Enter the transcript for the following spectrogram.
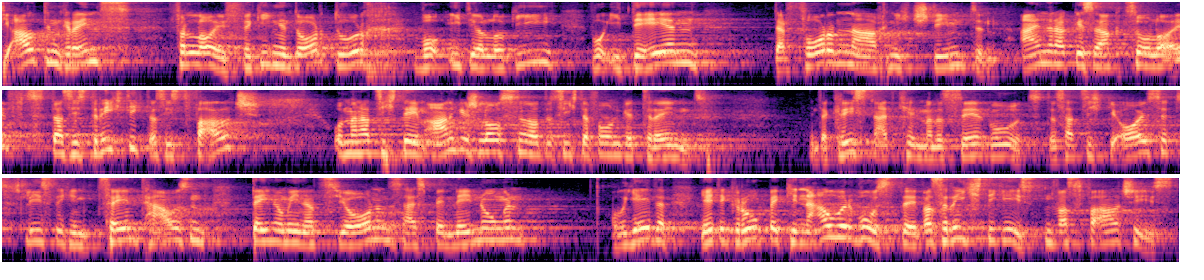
Die alten Grenzverläufe gingen dort durch, wo Ideologie, wo Ideen der Form nach nicht stimmten. Einer hat gesagt, so läuft's, das ist richtig, das ist falsch. Und man hat sich dem angeschlossen oder sich davon getrennt. In der Christenheit kennt man das sehr gut. Das hat sich geäußert schließlich in 10.000 Denominationen, das heißt Benennungen, wo jeder, jede Gruppe genauer wusste, was richtig ist und was falsch ist.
